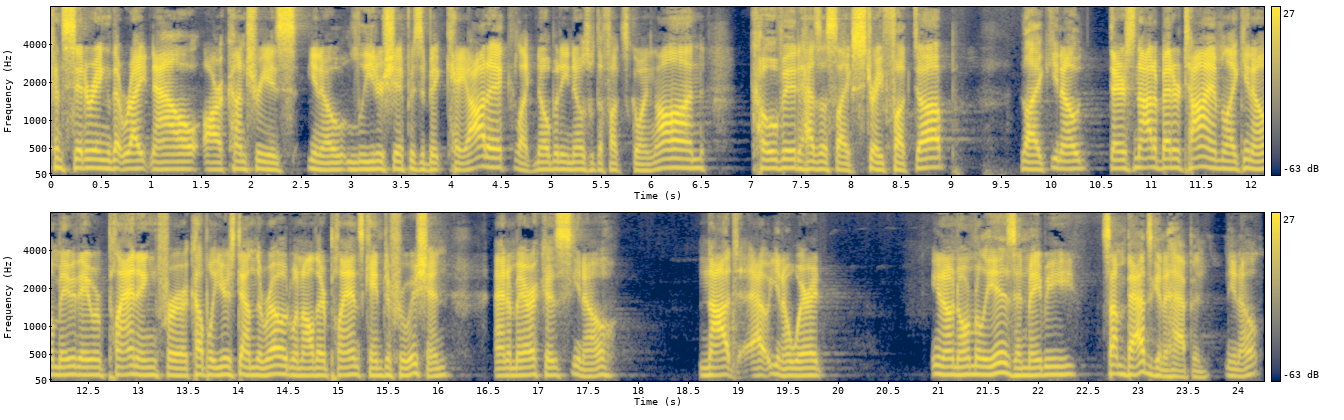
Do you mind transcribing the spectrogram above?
considering that right now our country is you know leadership is a bit chaotic like nobody knows what the fuck's going on covid has us like straight fucked up like you know there's not a better time like you know maybe they were planning for a couple years down the road when all their plans came to fruition and america's you know not out you know where it you know normally is and maybe something bad's gonna happen you know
